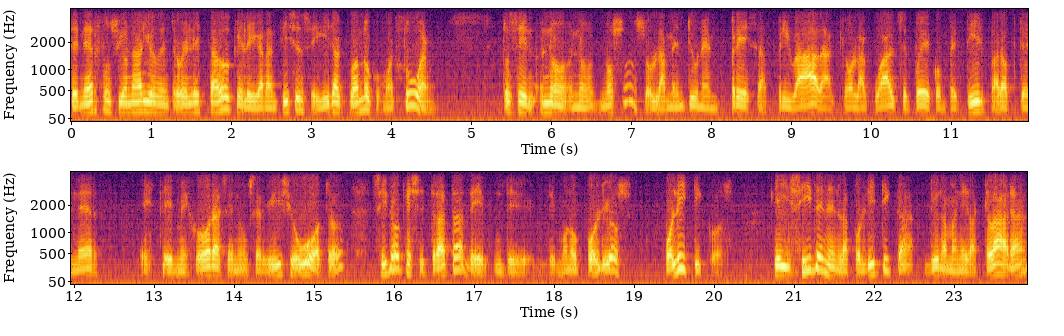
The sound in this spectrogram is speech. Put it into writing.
tener funcionarios dentro del Estado que le garanticen seguir actuando como actúan. Entonces no, no, no son solamente una empresa privada con la cual se puede competir para obtener este, mejoras en un servicio u otro, sino que se trata de, de, monopolios políticos que inciden en la política de una manera clara,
